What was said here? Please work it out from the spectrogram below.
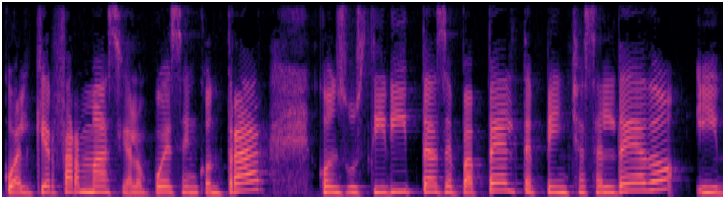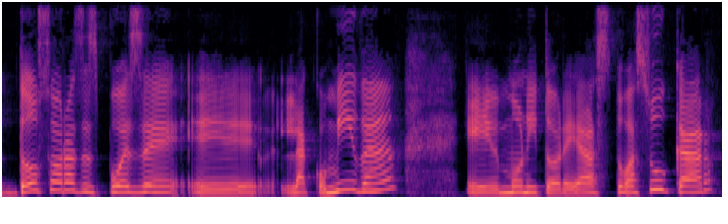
cualquier farmacia, lo puedes encontrar. Con sus tiritas de papel te pinchas el dedo y dos horas después de eh, la comida eh, monitoreas tu azúcar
